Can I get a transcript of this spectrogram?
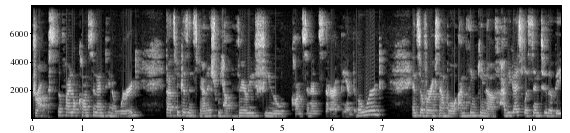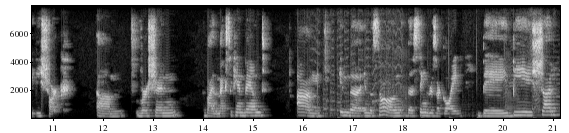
drops the final consonant in a word. That's because in Spanish we have very few consonants that are at the end of a word. And so, for example, I'm thinking of have you guys listened to the Baby Shark um, version by the Mexican band? Um, in the in the song, the singers are going baby shark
